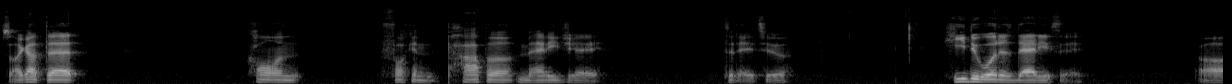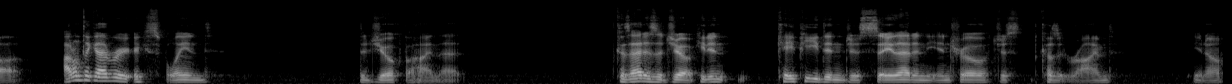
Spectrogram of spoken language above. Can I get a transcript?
So I got that. Calling fucking Papa Matty J today too he do what his daddy say. Uh, I don't think I ever explained the joke behind that. Because that is a joke. He didn't. KP didn't just say that in the intro just because it rhymed. You know?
